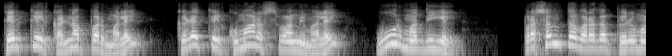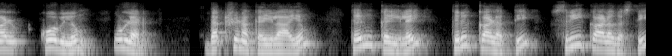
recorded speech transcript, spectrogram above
தெற்கில் கண்ணப்பர் மலை கிழக்கில் குமாரசுவாமி மலை ஊர் மத்தியில் பிரசந்த வரத பெருமாள் கோவிலும் உள்ளன. தக்ஷிண கைலாயம் தென் கைலை திருக்காலத்தி ஸ்ரீகாளகஸ்தி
